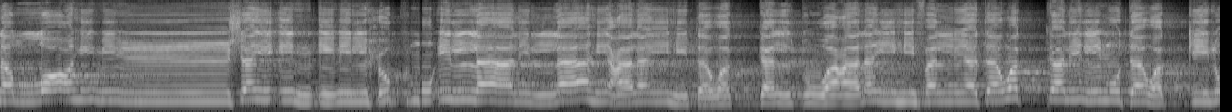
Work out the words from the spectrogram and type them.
من الله من شيء ان الحكم الا لله عليه توكلت وعليه فليتوكل المتوكلون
